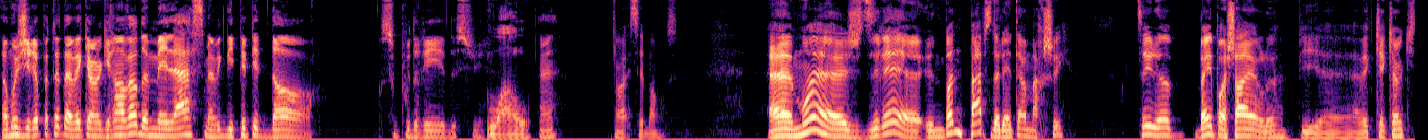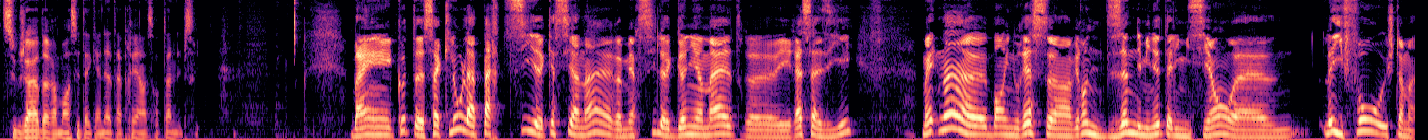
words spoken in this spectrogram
Ah, moi, j'irais peut-être avec un grand verre de mélasse, mais avec des pépites d'or saupoudrées dessus. Wow. Ouais, c'est bon, ça. Euh, moi, euh, je dirais euh, une bonne paps de l'intermarché. Tu sais, là, ben pas cher, là. Puis euh, avec quelqu'un qui te suggère de ramasser ta canette après en sortant de l'épicerie. Ben, écoute, ça clôt la partie euh, questionnaire. Merci, le goniomètre euh, est rassasié. Maintenant, euh, bon, il nous reste environ une dizaine de minutes à l'émission. Là, il faut, justement,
